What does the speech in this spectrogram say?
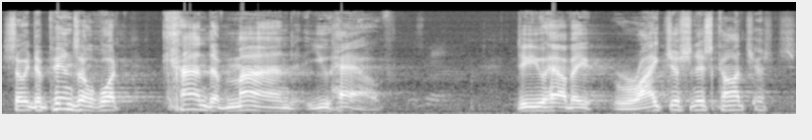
So it depends on what kind of mind you have. Do you have a righteousness conscience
